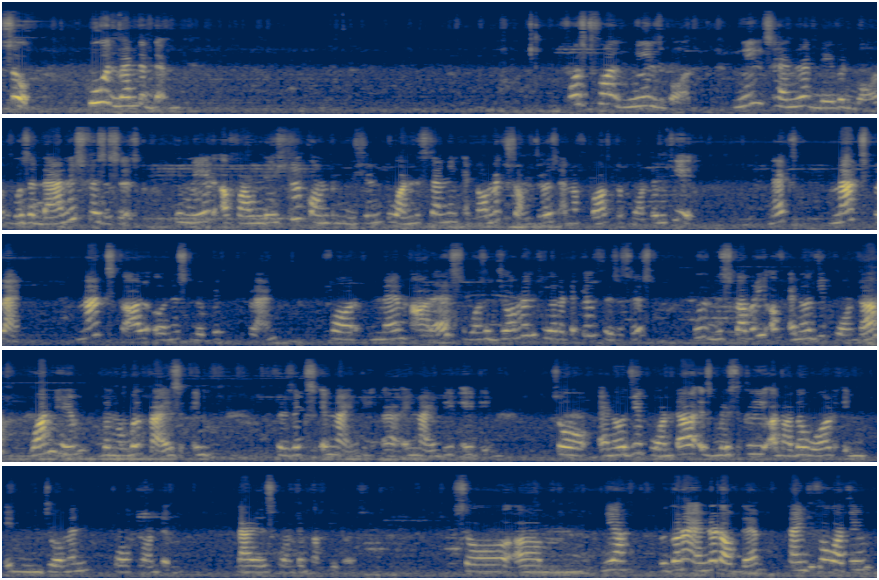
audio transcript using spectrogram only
So, who invented them? First of all, Niels Bohr. Niels Henrik David Bohr was a Danish physicist who made a foundational contribution to understanding atomic structures and, of course, the quantum theory. Next, Max Planck. Max Karl Ernst Ludwig Planck, for MEM-RS, was a German theoretical physicist whose discovery of energy quanta won him the Nobel Prize in Physics in, 19, uh, in 1918. So, energy quanta is basically another word in, in German for quantum, that is quantum computers. So, um, yeah, we're gonna end it off there. Thank you for watching.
